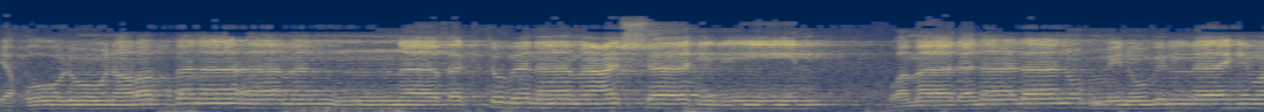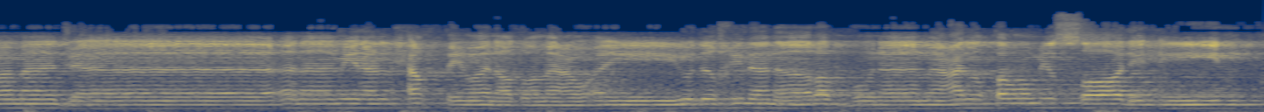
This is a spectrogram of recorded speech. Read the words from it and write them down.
يقولون ربنا آمنا فاكتبنا مع الشاهدين. وما لنا لا نؤمن بالله وما جاءنا من الحق ونطمع أن يدخلنا ربنا مع القوم الصالحين.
